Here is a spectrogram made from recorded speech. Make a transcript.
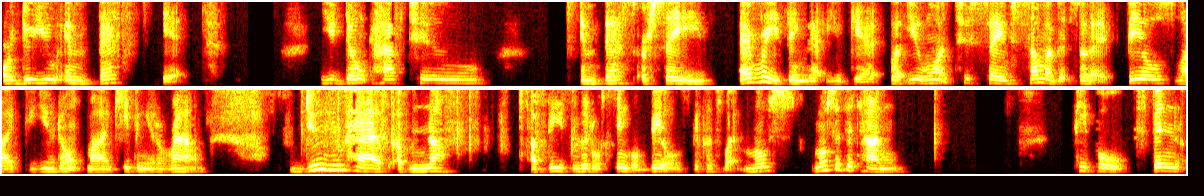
Or do you invest it? You don't have to invest or save everything that you get, but you want to save some of it so that it feels like you don't mind keeping it around. Do you have enough of these little single bills? Because what most most of the time people spend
